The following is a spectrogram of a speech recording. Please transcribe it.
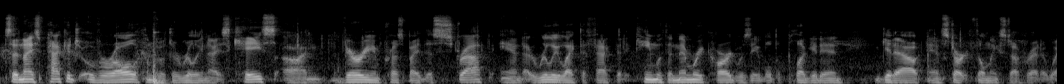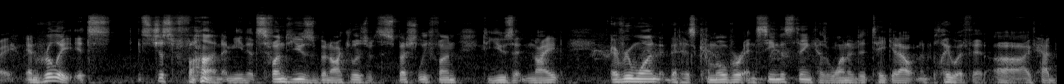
It's a nice package overall. It comes with a really nice case. I'm very impressed by this strap, and I really like the fact that it came with a memory card, was able to plug it in, get out, and start filming stuff right away. And really, it's it's just fun. I mean, it's fun to use binoculars. It's especially fun to use at night. Everyone that has come over and seen this thing has wanted to take it out and play with it. Uh, I've had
